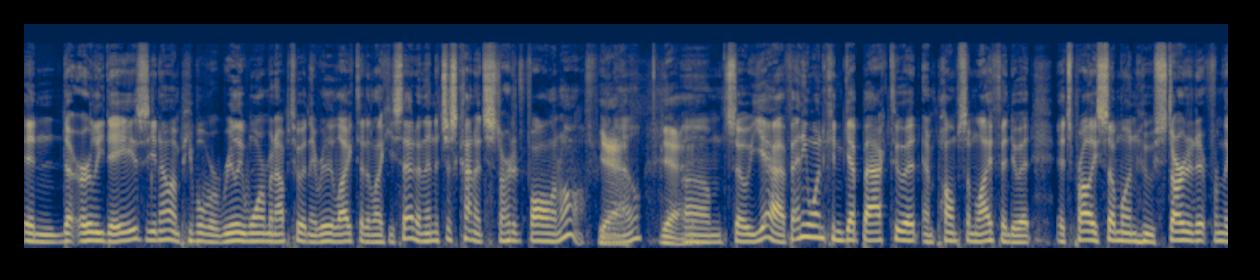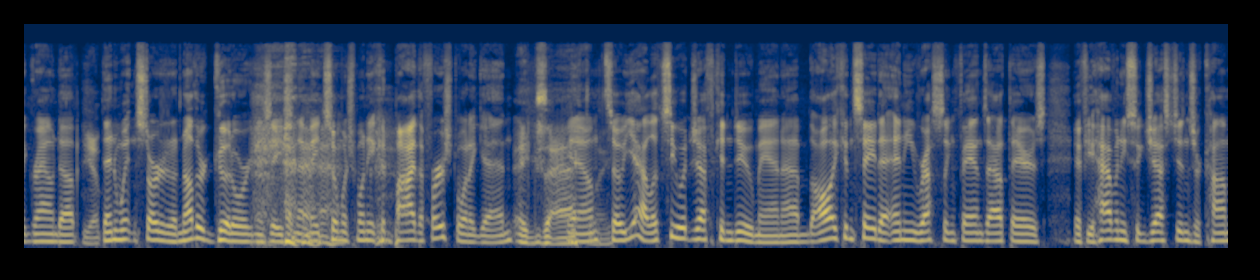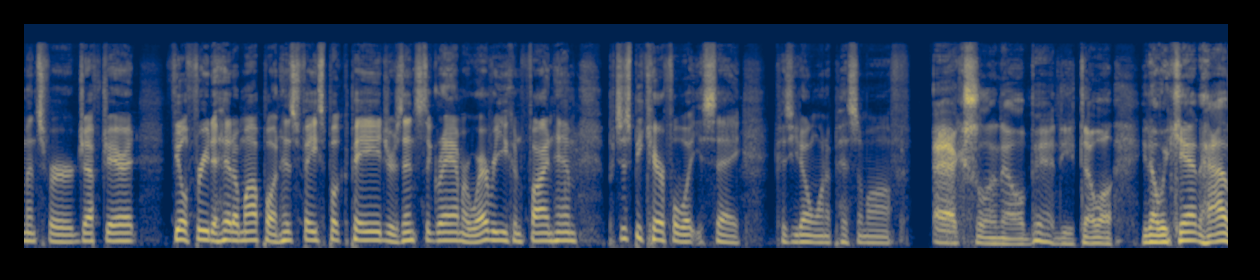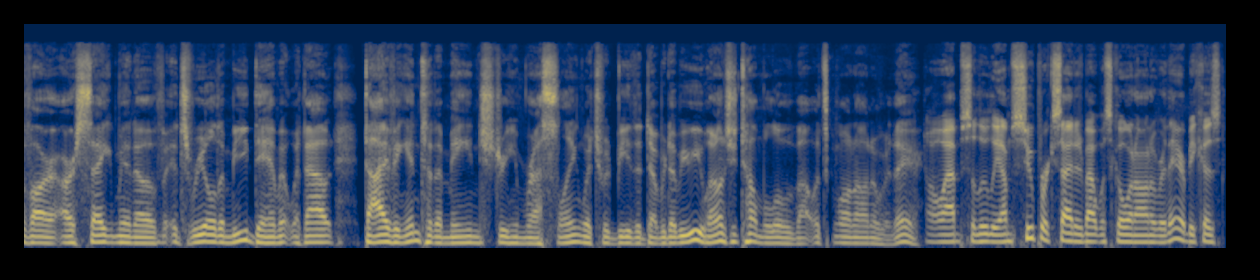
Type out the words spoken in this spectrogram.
in the early days, you know, and people were really warming up to it and they really liked it, and like you said, and then it just kind of started falling off, you Yeah. know. Yeah. Um. So yeah, if anyone can get back to it and pump some life into it, it's probably someone who started it from the ground up, then went and started another good organization that made so much money it could buy the first one again. Exactly. You know? So yeah, let's see what Jeff can do, man. Um, all I can say to any wrestling fans out there is, if you have any suggestions or comments for Jeff Jarrett, feel free to hit him up on his Facebook page or his Instagram or wherever you can find him. But just be careful what you say because you don't want to piss him off. Excellent, El Bandito. Well, you know, we can't have our, our segment of It's Real to Me, damn it, without diving into the mainstream wrestling, which would be the WWE. Why don't you tell them a little about what's going on over there? Oh, absolutely. I'm super excited about what's going on over there because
